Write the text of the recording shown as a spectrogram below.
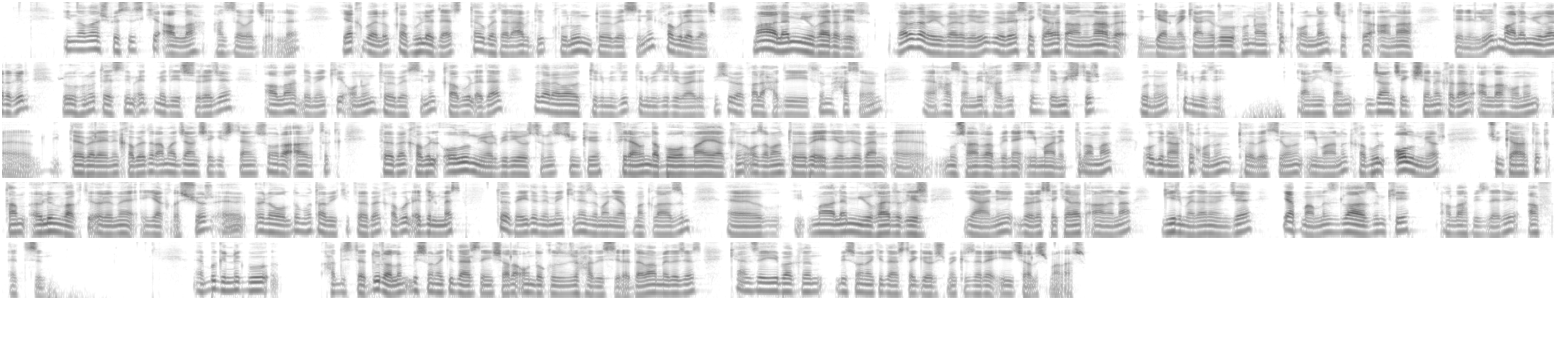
İnnallah şüphesiz ki Allah azze ve celle yakbelu kabul eder tevbetel abdi kulun tövbesini kabul eder. Ma lem yugargir Gargara yugargir böyle sekarat anına gelmek yani ruhun artık ondan çıktığı ana deniliyor. Malem yugargir ruhunu teslim etmediği sürece Allah demek ki onun tövbesini kabul eder. Bu da Revahu Tirmizi, Tirmizi rivayet etmiştir ve kala hadithun hasenun e, hasen bir hadistir demiştir bunu Tirmizi. Yani insan can çekişene kadar Allah onun e, tövbelerini kabul eder ama can çekişten sonra artık tövbe kabul olunmuyor biliyorsunuz. Çünkü Firavun da boğulmaya yakın o zaman tövbe ediyor diyor. Ben e, Musa'nın Rabbine iman ettim ama o gün artık onun tövbesi, onun imanı kabul olmuyor. Çünkü artık tam ölüm vakti ölüme yaklaşıyor. E, öyle oldu mu tabii ki tövbe kabul edilmez. Tövbeyi de demek ki ne zaman yapmak lazım? E, malem yugargir yani böyle sekerat anına girmeden önce yapmamız lazım ki Allah bizleri affetsin. E, bugünlük bu hadiste duralım. Bir sonraki derste inşallah 19. hadis ile devam edeceğiz. Kendinize iyi bakın. Bir sonraki derste görüşmek üzere. İyi çalışmalar.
